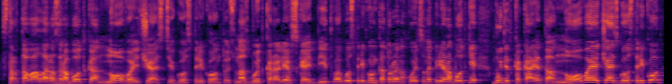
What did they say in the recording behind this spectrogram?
стартовала разработка новой части Recon. То есть у нас будет королевская битва Recon, которая находится на переработке. Будет какая-то новая часть Recon.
